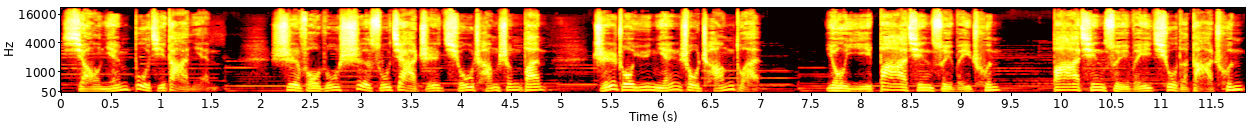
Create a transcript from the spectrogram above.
小年不及大年，是否如世俗价值求长生般执着于年寿长短？又以八千岁为春，八千岁为秋的大春，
